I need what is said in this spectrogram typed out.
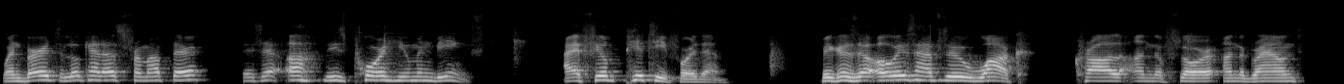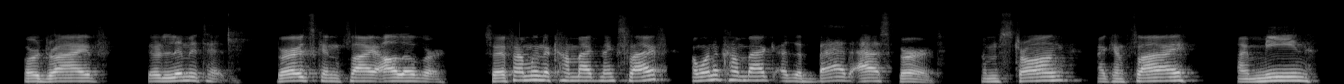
When birds look at us from up there, they say, Oh, these poor human beings. I feel pity for them because they always have to walk crawl on the floor, on the ground, or drive. They're limited. Birds can fly all over. So if I'm going to come back next life, I want to come back as a badass bird. I'm strong. I can fly. I'm mean.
